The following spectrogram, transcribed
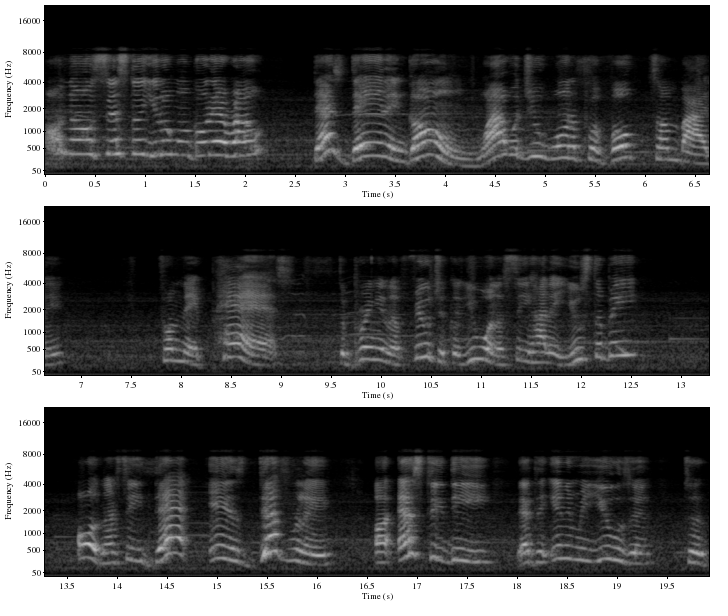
Oh no, sister, you don't want to go that route. That's dead and gone. Why would you want to provoke somebody from their past to bring in the future because you want to see how they used to be? Oh, now see, that is definitely a STD that the enemy using to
